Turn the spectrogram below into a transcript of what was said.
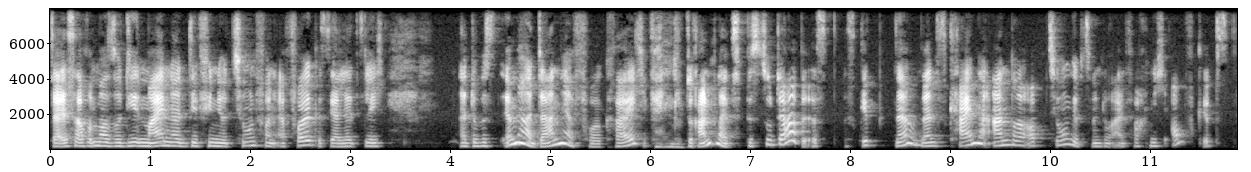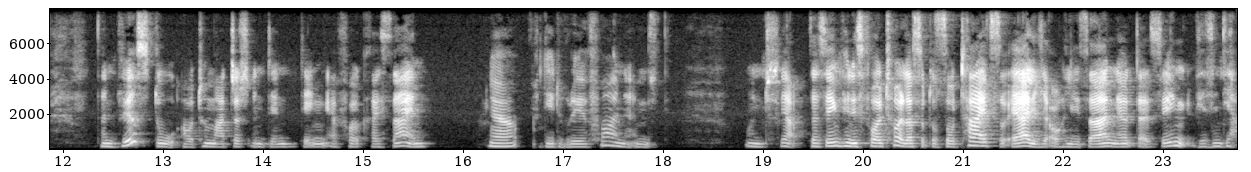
da ist auch immer so die meine Definition von Erfolg ist ja letztlich, äh, du bist immer dann erfolgreich, wenn du dranbleibst, bis du da bist. Es gibt ne, wenn es keine andere Option gibt, wenn du einfach nicht aufgibst, dann wirst du automatisch in den Dingen erfolgreich sein Ja. die du dir vornimmst. Und ja, deswegen finde ich's voll toll, dass du das so teilst, so ehrlich auch, Lisa, ne? Deswegen wir sind ja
